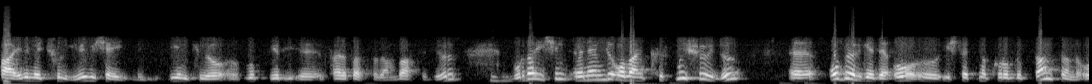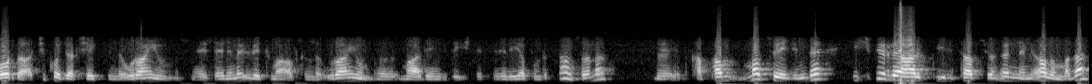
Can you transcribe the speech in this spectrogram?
faili meçhul gibi bir şey. Bin kiloluk bir e, sarı pastadan bahsediyoruz. Hı hı. Burada işin önemli olan kısmı şuydu. E, o bölgede o e, işletme kurulduktan sonra orada açık ocak şeklinde uranyum e, deneme üretimi altında uranyum e, madenciliği işletmeleri yapıldıktan sonra e, kapanma sürecinde hiçbir rehabilitasyon önlemi alınmadan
